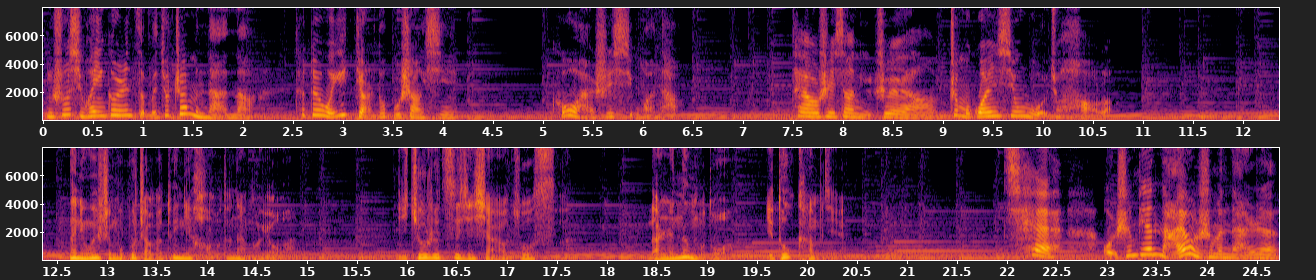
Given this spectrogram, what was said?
你说喜欢一个人怎么就这么难呢？他对我一点都不上心，可我还是喜欢他。他要是像你这样这么关心我就好了。那你为什么不找个对你好的男朋友啊？你就是自己想要作死，男人那么多，你都看不见。切，我身边哪有什么男人？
